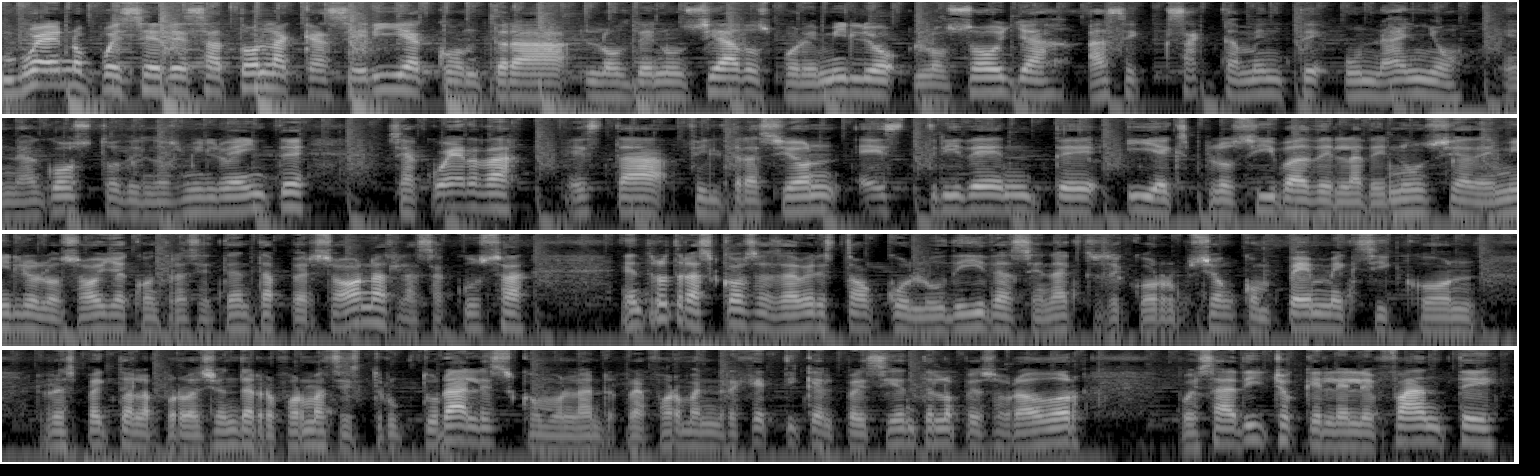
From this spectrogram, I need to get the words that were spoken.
Bueno, pues se desató la cacería contra los denunciados por Emilio Lozoya hace exactamente un año, en agosto del 2020. ¿Se acuerda esta filtración estridente y explosiva de la denuncia de Emilio Lozoya contra 70 personas? Las acusa, entre otras cosas, de haber estado coludidas en actos de corrupción con Pemex y con respecto a la aprobación de reformas estructurales como la reforma energética. El presidente López Obrador pues ha dicho que el elefante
